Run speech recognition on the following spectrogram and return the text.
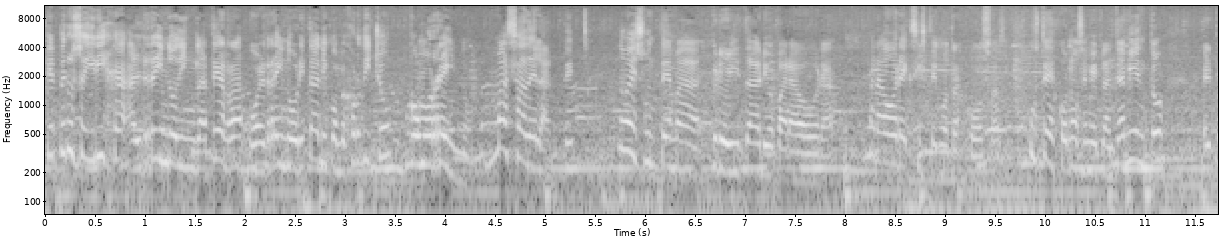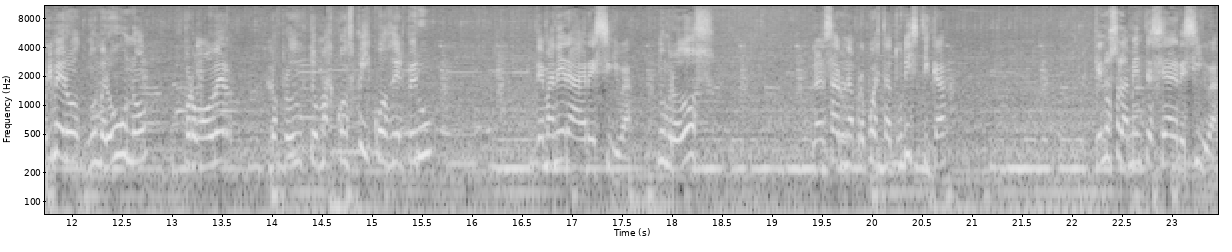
Que el Perú se dirija al reino de Inglaterra, o al reino británico, mejor dicho, como reino. Más adelante. No es un tema prioritario para ahora. Para ahora existen otras cosas. Ustedes conocen mi planteamiento. El primero, número uno, promover los productos más conspicuos del Perú de manera agresiva. Número dos, lanzar una propuesta turística que no solamente sea agresiva,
